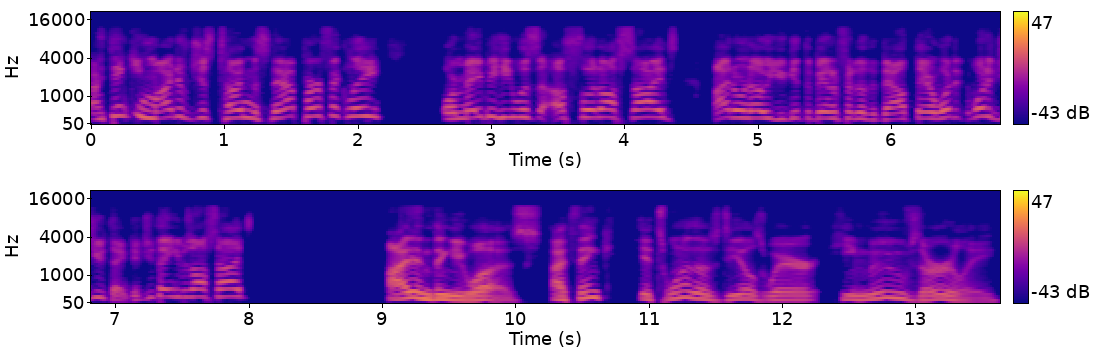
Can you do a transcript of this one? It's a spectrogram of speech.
I think he might have just timed the snap perfectly, or maybe he was a foot offsides. I don't know. You get the benefit of the doubt there. What, what did you think? Did you think he was offsides? I didn't think he was. I think it's one of those deals where he moves early.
